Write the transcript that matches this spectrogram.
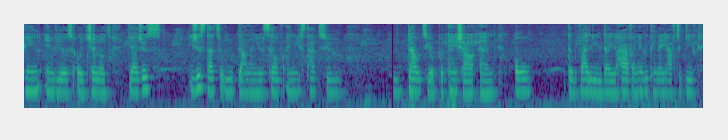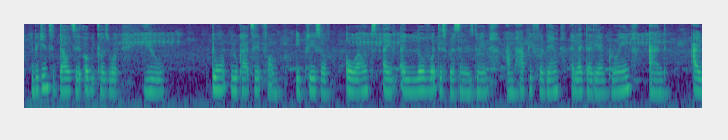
being envious or jealous. You are just you just start to look down on yourself and you start to doubt your potential and all the value that you have and everything that you have to give. You begin to doubt it all because what you don't look at it from a place of oh I want I, I love what this person is doing. I'm happy for them. I like that they are growing and I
